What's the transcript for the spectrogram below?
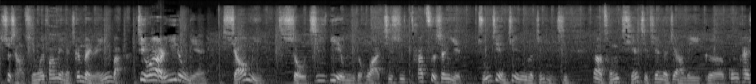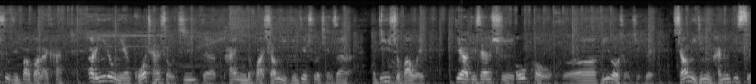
市场行为方面的根本原因吧。进入二零一六年，小米手机业务的话，其实它自身也逐渐进入了瓶颈期。那从前几天的这样的一个公开数据报告来看，二零一六年国产手机的排名的话，小米已经跌出了前三了。那第一是华为。第二、第三是 OPPO 和 vivo 手机，对，小米仅仅排名第四。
